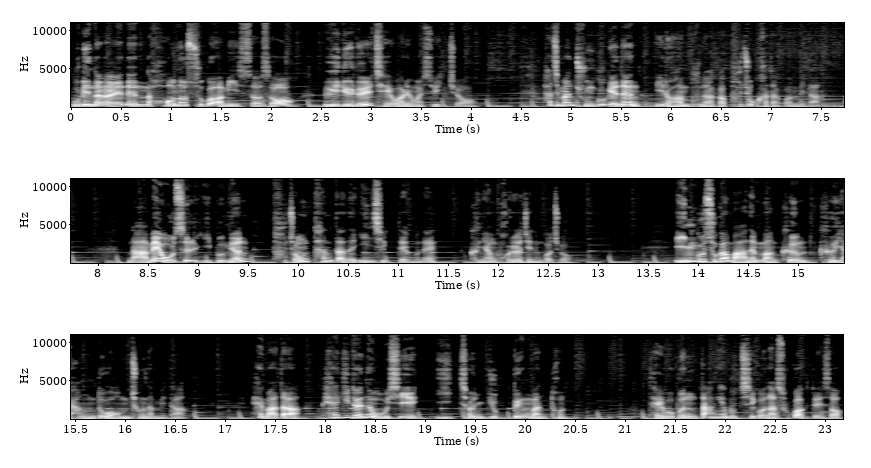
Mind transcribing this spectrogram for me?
우리나라에는 헌옷 수거함이 있어서 의류를 재활용할 수 있죠. 하지만 중국에는 이러한 문화가 부족하다고 합니다. 남의 옷을 입으면 부정탄다는 인식 때문에 그냥 버려지는 거죠. 인구수가 많은 만큼 그 양도 엄청납니다. 해마다 폐기되는 옷이 2,600만 톤. 대부분 땅에 묻히거나 소각돼서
